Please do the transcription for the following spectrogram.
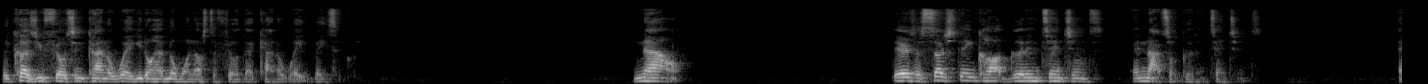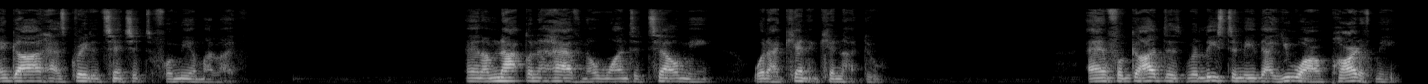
Because you feel some kind of way, you don't have no one else to feel that kind of way, basically. Now, there's a such thing called good intentions and not so good intentions. And God has great intentions for me in my life. And I'm not going to have no one to tell me what I can and cannot do. And for God to release to me that you are a part of me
